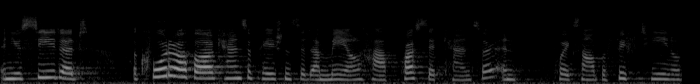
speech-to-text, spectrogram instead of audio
and you see that a quarter of all cancer patients that are male have prostate cancer, and for example, 15 of,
